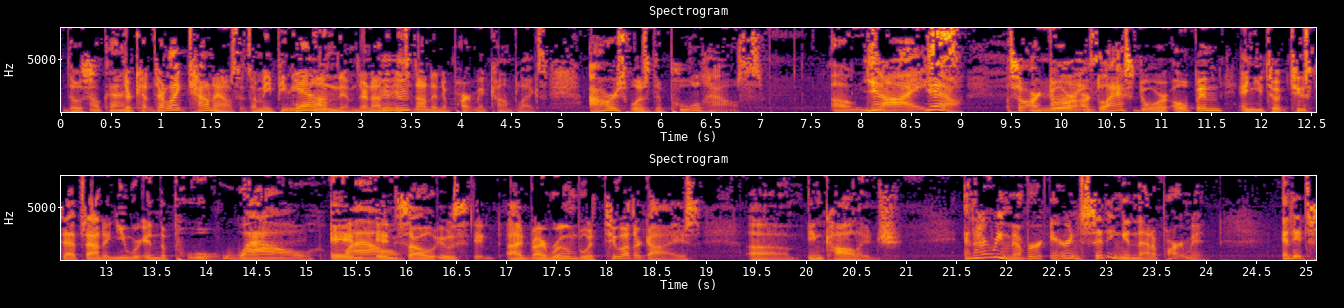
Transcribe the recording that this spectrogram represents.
Those Okay. they're they're like townhouses. I mean, people Yeah. Mm-hmm. own them. They're not. It's not an apartment complex. Ours was the pool house. Oh, Yeah, nice. Yeah. So our door, our glass door opened and you took two steps out and you were in the pool. Wow. And, wow. and so it was, it, I, I roomed with two other guys, um, in college. And I remember Aaron sitting in that apartment and it's,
